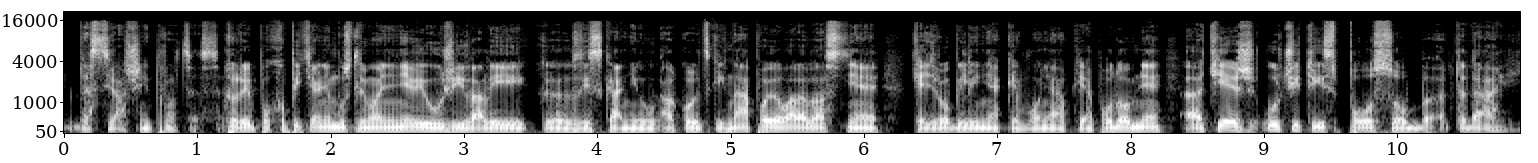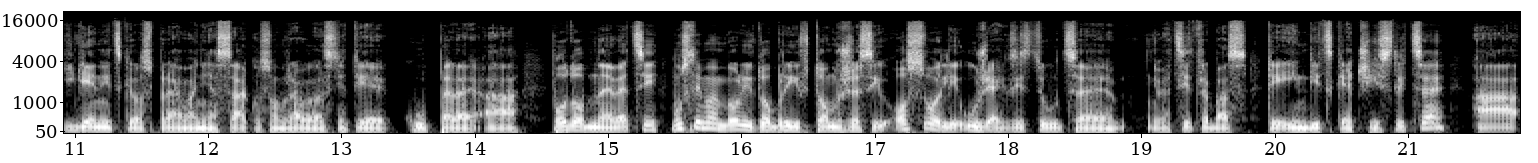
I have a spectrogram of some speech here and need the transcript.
destilačný proces, ktorý pochopiteľne muslimovia nevyužívali k získaniu alkoholických nápojov, ale vlastne keď robili nejaké voňavky a podobne. A tiež určitý spôsob teda hygienického správania sa, ako som vravel, vlastne tie kúpele a podobné veci. Muslimovia boli dobrí v tom, že si osvojili už existujúce existujúce veci, treba tie indické číslice a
